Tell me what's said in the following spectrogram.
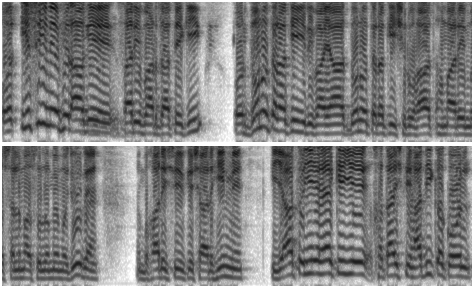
और इसी ने फिर आगे सारी वारदातें की और दोनों तरह की रिवायात, दोनों तरह की शुरुआत हमारे मुसलमान असूलों में मौजूद हैं, बुखारी शरीफ के शारहीन में। या तो ये है कि ये ख़ता इश्तिहादी का कौल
